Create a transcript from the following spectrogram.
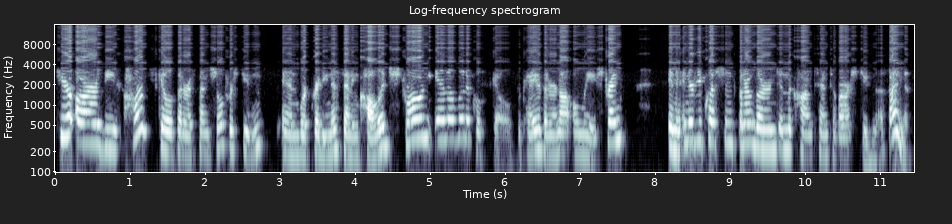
here are the hard skills that are essential for students in work readiness and in college. Strong analytical skills, okay, that are not only a strength in interview questions, but are learned in the content of our student assignments.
